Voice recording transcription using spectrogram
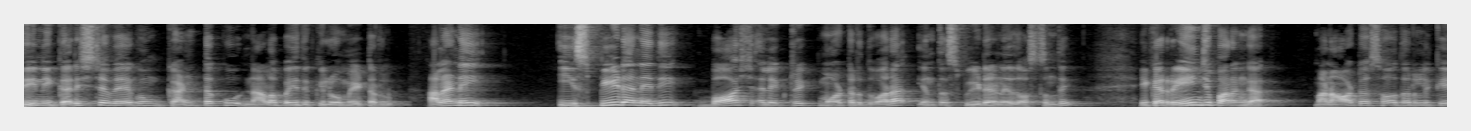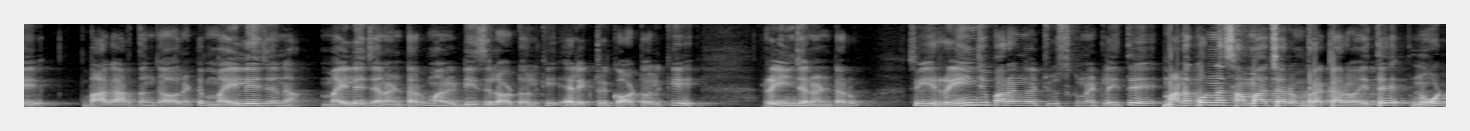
దీని గరిష్ట వేగం గంటకు నలభై ఐదు కిలోమీటర్లు. అలానే ఈ స్పీడ్ అనేది బాష్ ఎలక్ట్రిక్ మోటార్ ద్వారా ఇంత స్పీడ్ అనేది వస్తుంది? ఇక రేంజ్ పరంగా మన ఆటో సోదరులకి బాగా అర్థం కావాలంటే మైలేజ్ అని మైలేజ్ అని అంటారు. మన డీజిల్ ఆటోలకి ఎలక్ట్రిక్ ఆటోలకి రేంజ్ అని అంటారు. సో ఈ రేంజ్ పరంగా చూసుకున్నట్లయితే మనకున్న సమాచారం ప్రకారం అయితే నూట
